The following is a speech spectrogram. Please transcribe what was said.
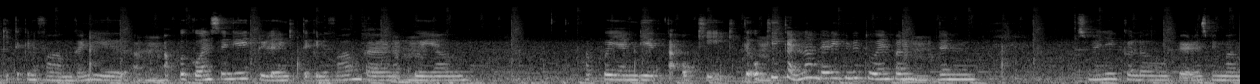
kita kena fahamkan dia mm-hmm. apa concern dia itulah yang kita kena fahamkan mm-hmm. apa yang apa yang dia tak okey kita mm-hmm. okeykan lah dari benda tu kan mm-hmm. dan sebenarnya kalau parents memang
